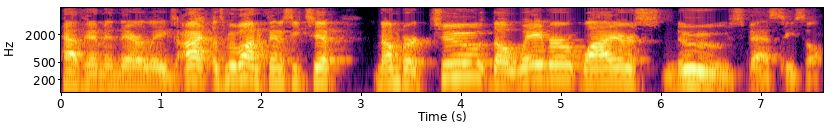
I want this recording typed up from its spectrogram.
have him in their leagues. All right, let's move on to fantasy tip Number two, the waiver wire snooze fest, Cecil.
